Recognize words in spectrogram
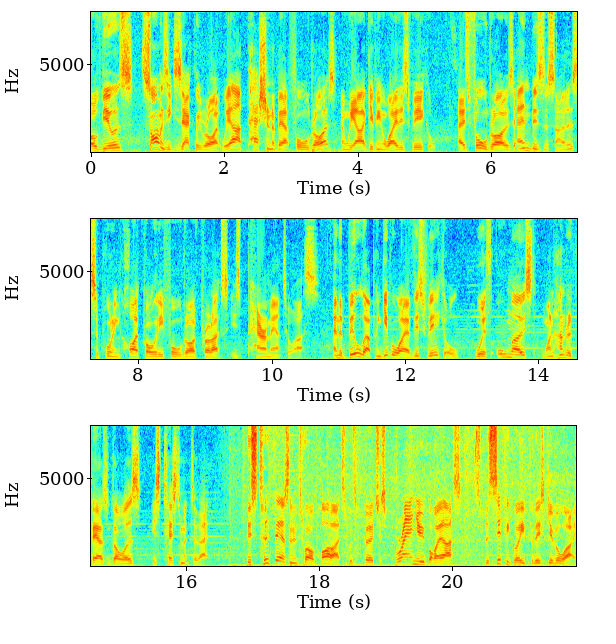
Well viewers, Simon's exactly right. We are passionate about four-wheel drives and we are giving away this vehicle. As four-wheel drivers and business owners, supporting high quality four-wheel drive products is paramount to us. And the build up and giveaway of this vehicle worth almost $100,000 is testament to that. This 2012 Hilux was purchased brand new by us specifically for this giveaway.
